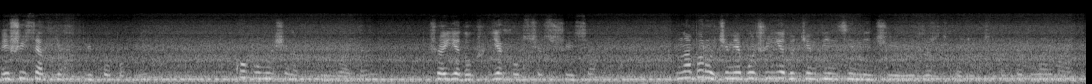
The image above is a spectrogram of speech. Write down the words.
И 60 ехать при копах, нет? Копам вообще наплевать, да? Что я еду, ехал сейчас 60. Ну, наоборот, чем я больше еду, тем бензин меньше расходуется. Это нормально.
